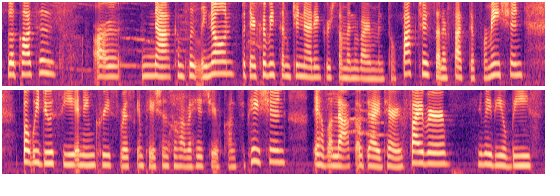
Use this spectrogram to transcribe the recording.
So the causes are not completely known, but there could be some genetic or some environmental factors that affect the formation. but we do see an increased risk in patients who have a history of constipation, they have a lack of dietary fiber, they may be obese,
